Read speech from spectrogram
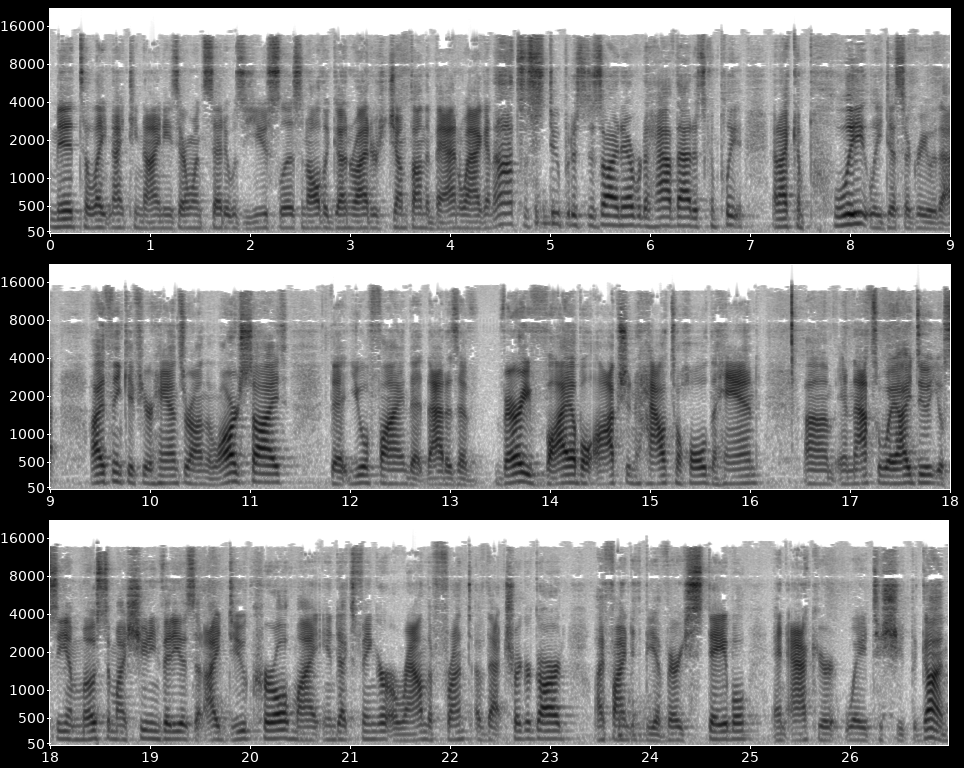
mid to late 1990s. Everyone said it was useless, and all the gun riders jumped on the bandwagon. Oh, it's the stupidest design ever to have that. It's complete, and I completely disagree with that. I think if your hands are on the large size, that you'll find that that is a very viable option how to hold the hand um, and that's the way I do it. You'll see in most of my shooting videos that I do curl my index finger around the front of that trigger guard. I find it to be a very stable and accurate way to shoot the gun,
